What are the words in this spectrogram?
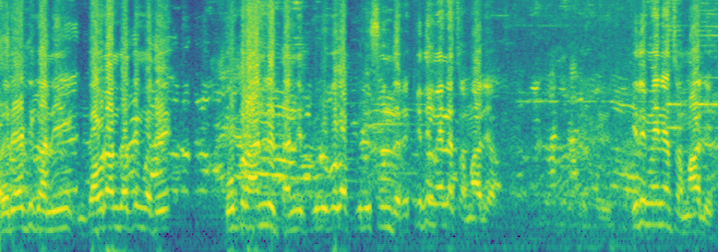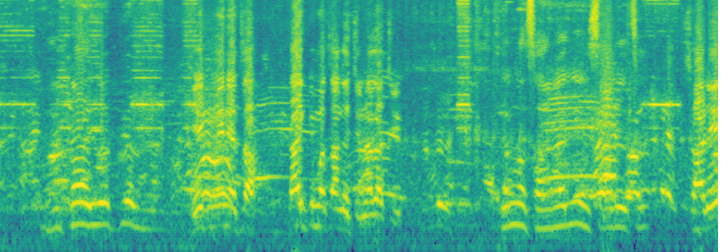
तर या ठिकाणी गावरान जातीमध्ये कोकरा आणले त्यांनी पिलू बघा पिलू सुंदर आहे. किती महिन्याचा माल आहे? किती महिन्याचा माल आहे? एक महिन्याचा. काय किंमत सांगायची नगाची? त्यांना सांगायचे साडे साडे?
